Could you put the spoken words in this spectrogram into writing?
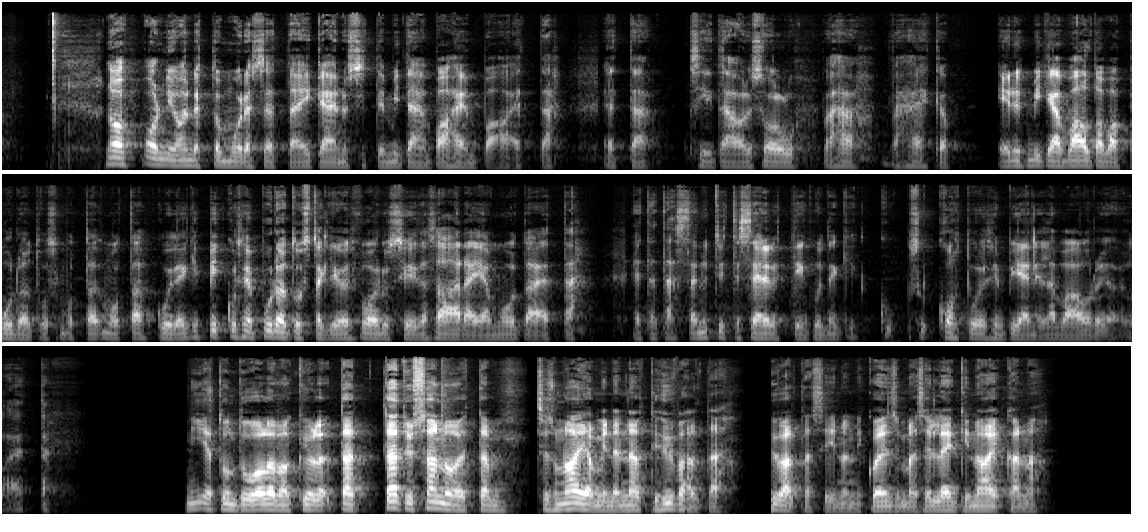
no onni onnettomuudessa, että ei käynyt sitten mitään pahempaa, että, että siitä olisi ollut vähän, vähän ehkä, ei nyt mikään valtava pudotus, mutta, mutta kuitenkin pikkusen pudotustakin olisi voinut siitä saada ja muuta, että, että tässä nyt sitten selvittiin kuitenkin kohtuullisen pienillä vaurioilla. Että. Niin ja tuntuu olevan kyllä, tä, täytyy sanoa, että se sun ajaminen näytti hyvältä, hyvältä siinä niin kuin ensimmäisen lenkin aikana.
